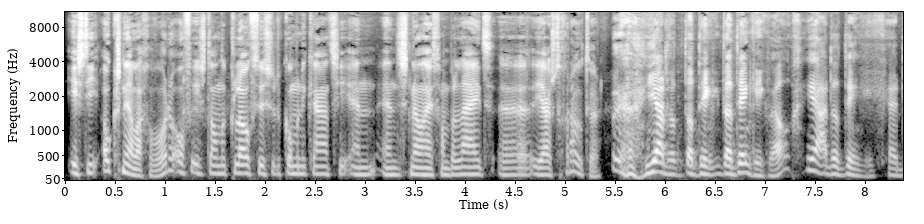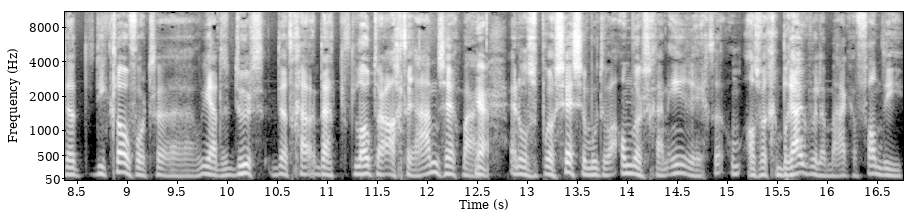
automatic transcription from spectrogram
Is die ook sneller geworden? Of is dan de kloof tussen de communicatie en, en de snelheid van beleid uh, juist groter? Ja, dat, dat, denk, dat denk ik wel. Ja, dat denk ik. Dat, die kloof wordt, uh, ja, dat duurt, dat, gaat, dat loopt daar achteraan, zeg maar. Ja. En onze processen moeten we anders gaan inrichten. Om, als we gebruik willen maken van die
